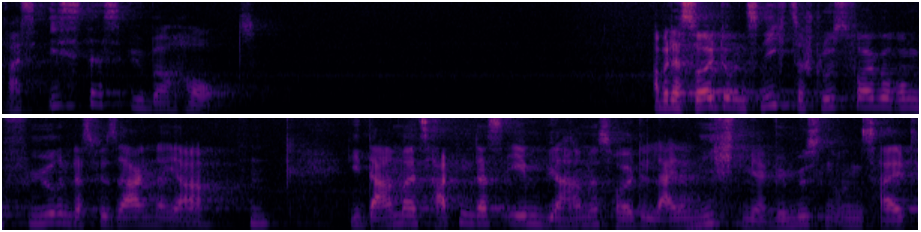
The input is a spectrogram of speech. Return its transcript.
was ist das überhaupt? Aber das sollte uns nicht zur Schlussfolgerung führen, dass wir sagen, naja, hm, die damals hatten das eben, wir haben es heute leider nicht mehr. Wir müssen uns halt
